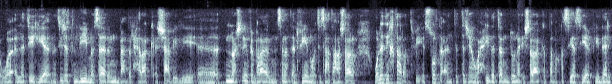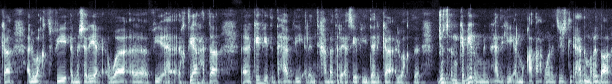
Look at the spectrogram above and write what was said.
والتي هي نتيجة لمسار بعد الحراك الشعبي ل 22 فبراير من سنة 2019 والذي اختارت فيه السلطة أن تتجه وحيدة دون إشراك الطبقة السياسية في ذلك الوقت في المشاريع وفي اختيار حتى كيفية الذهاب للانتخابات الرئاسية في ذلك الوقت. جزء كبير من هذه المقاطعة هو نتيجة لعدم رضا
